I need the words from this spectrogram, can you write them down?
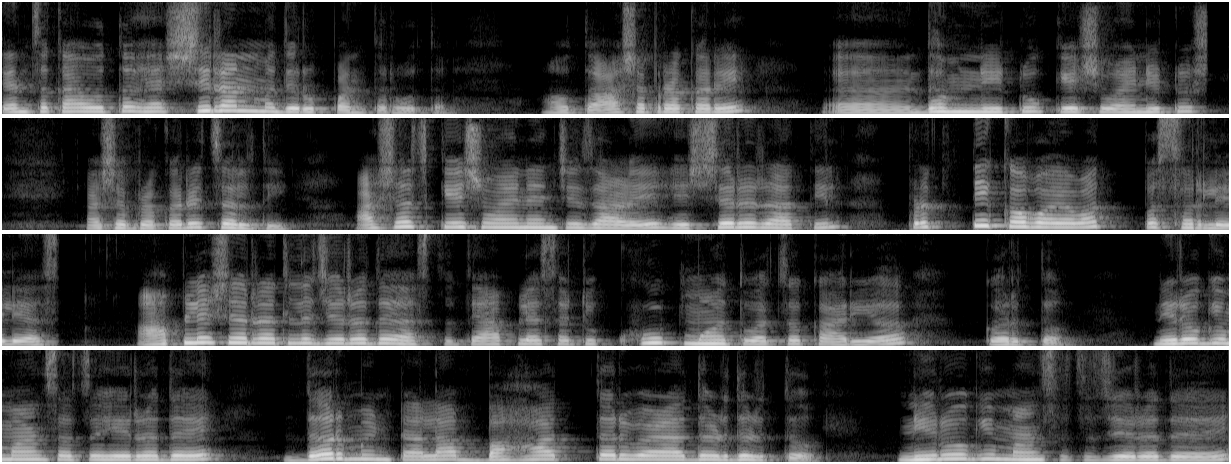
त्यांचं काय होतं? ह्या शिरांमध्ये रूपांतर होतं. होतं अशा प्रकारे धमनी टू केशवाहिनी टू अशा प्रकारे चलती. अशाच केशवाहिन्यांचे जाळे हे शरीरातील प्रत्येक अवयवात पसरलेले असतात. आपल्या शरीरातलं जे हृदय असतं ते आपल्यासाठी खूप महत्त्वाचं कार्य करतं. निरोगी माणसाचं हे हृदय दर मिनिटाला बहात्तर वेळा धडधडतं. निरोगी माणसाचं जे हृदय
